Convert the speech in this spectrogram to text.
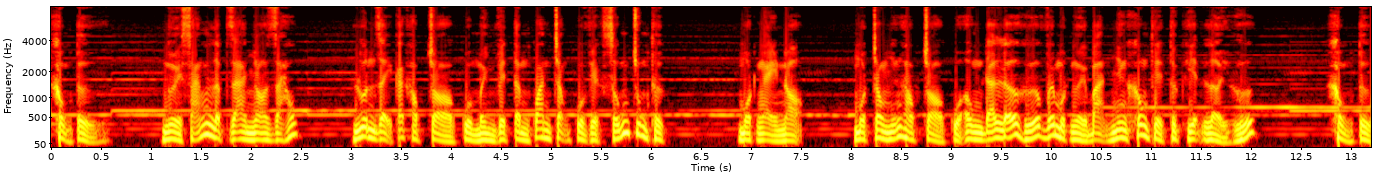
Khổng tử người sáng lập ra nho giáo, luôn dạy các học trò của mình về tầm quan trọng của việc sống trung thực. Một ngày nọ, một trong những học trò của ông đã lỡ hứa với một người bạn nhưng không thể thực hiện lời hứa. Khổng tử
